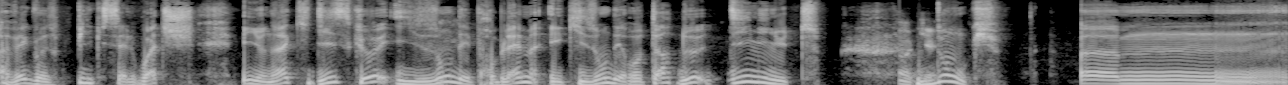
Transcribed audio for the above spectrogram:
avec votre Pixel Watch? Et il y en a qui disent qu'ils ont des problèmes et qu'ils ont des retards de 10 minutes. Donc, euh,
